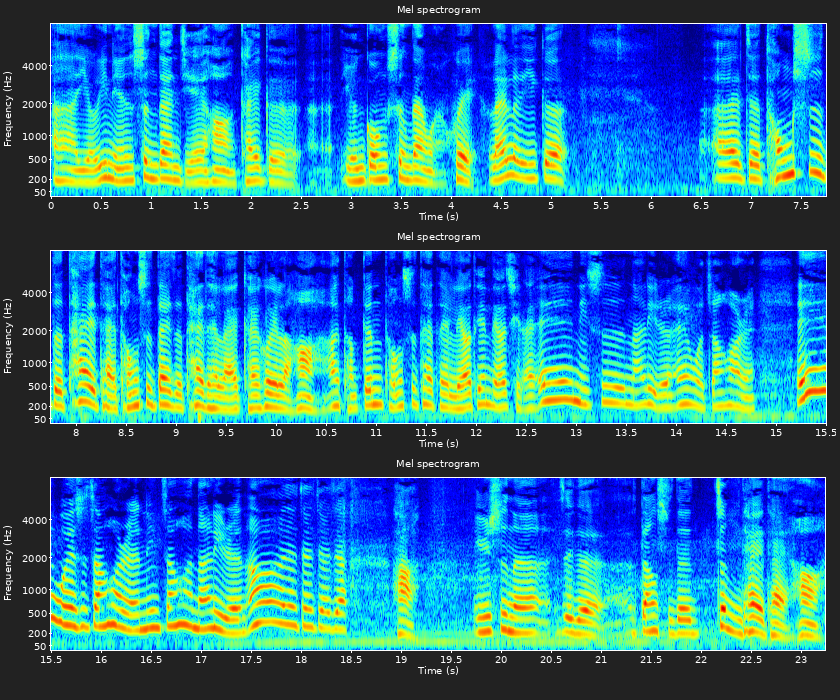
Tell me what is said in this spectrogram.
啊，有一年圣诞节哈，开个员工圣诞晚会，来了一个，呃，这同事的太太，同事带着太太来开会了哈，啊，同跟同事太太聊天聊起来，哎，你是哪里人？哎，我彰化人，哎，我也是彰化人，你彰化哪里人？啊，这这这这，哈，于是呢，这个当时的郑太太哈，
